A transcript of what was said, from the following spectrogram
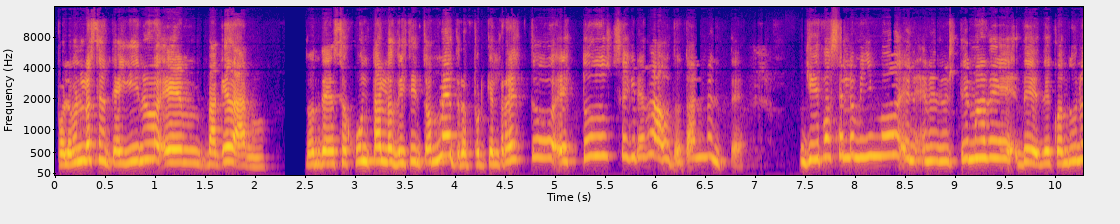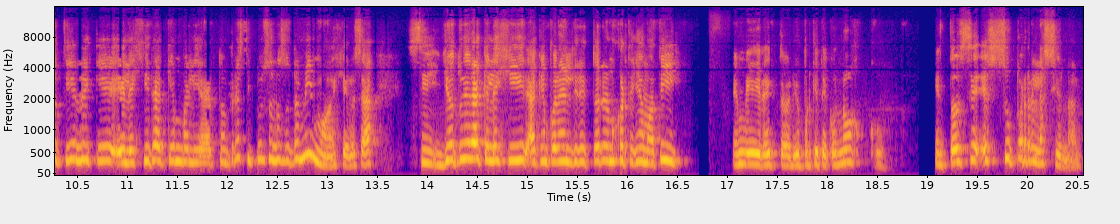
por lo menos los santiaguinos, va a quedarnos donde se juntan los distintos metros, porque el resto es todo segregado totalmente. Y va a ser lo mismo en, el tema de, de, cuando uno tiene que elegir a quién va a liderar tu empresa, incluso nosotros mismos, Ángel. O sea, si yo tuviera que elegir a quién poner el directorio, mejor te llamo a ti en mi directorio, porque te conozco. Entonces es súper relacional.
